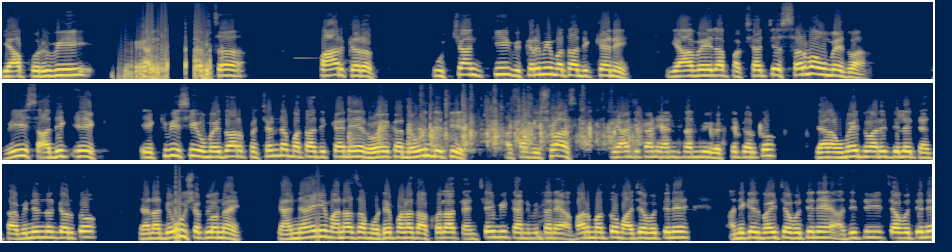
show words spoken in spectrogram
यापूर्वी पार करत उच्चांकी विक्रमी मताधिक्याने यावेळेला पक्षाचे सर्व उमेदवार वीस अधिक एक एकवीस ही उमेदवार प्रचंड मताधिक्याने रोहेकर निवडून देतील असा विश्वास या ठिकाणी अनुदान मी व्यक्त करतो. ज्यांना उमेदवारी दिले त्यांचं अभिनंदन करतो. ज्यांना देऊ शकलो नाही त्यांनाही मनाचा मोठेपणा दाखवला. त्यांचेही मी त्या निमित्ताने आभार मानतो. माझ्या वतीने अनिकेतबाईच्या वतीने अदितीच्या वतीने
